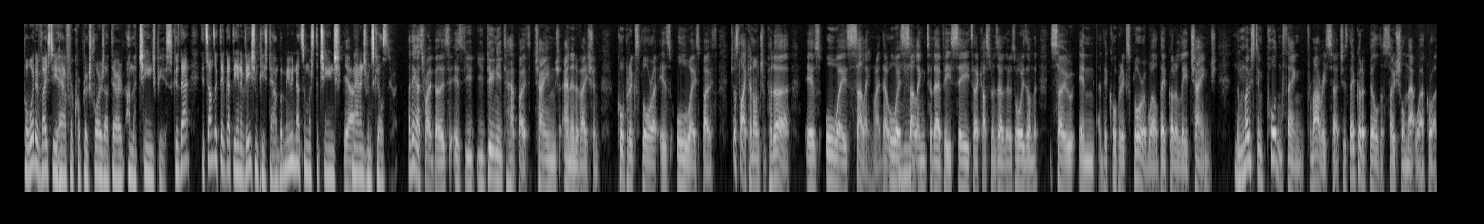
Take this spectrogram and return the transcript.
But what advice do you have for corporate explorers out there on the change piece? Because that it sounds like they've got the innovation piece down but maybe not so much the change yeah. management skills to it. I think that's right bill. Is, is you, you do need to have both change and innovation. Corporate explorer is always both. Just like an entrepreneur is always selling, right? They're always mm-hmm. selling to their VC, to their customers. There's always on the so in the corporate explorer world, they've got to lead change. The mm-hmm. most important thing from our research is they've got to build a social network or a,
